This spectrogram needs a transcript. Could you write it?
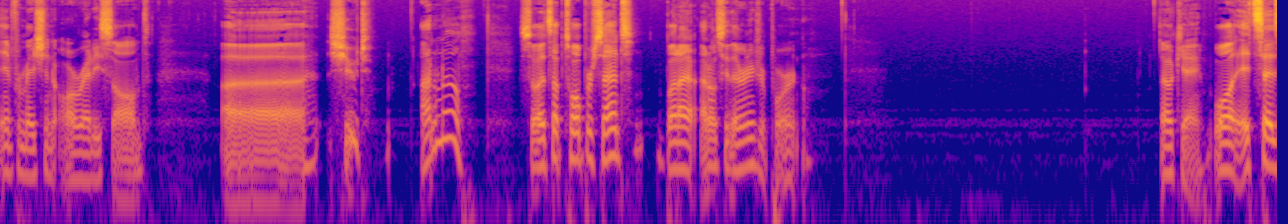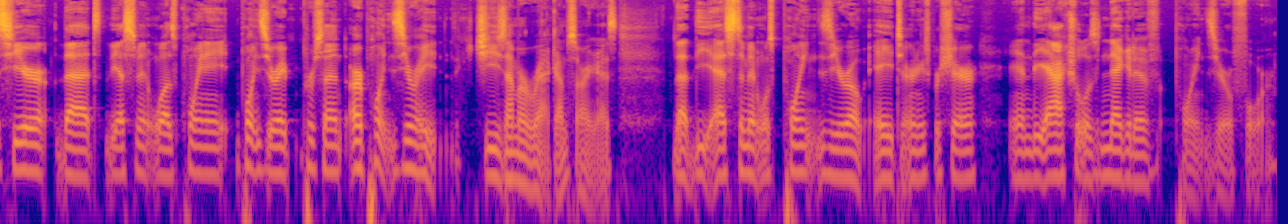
information already solved. Uh shoot. I don't know. So it's up 12%, but I, I don't see the earnings report. Okay. Well, it says here that the estimate was 0.8, 0.08% or 0.08. Geez, I'm a wreck. I'm sorry, guys. That the estimate was 0.08 earnings per share and the actual is negative 0.04.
